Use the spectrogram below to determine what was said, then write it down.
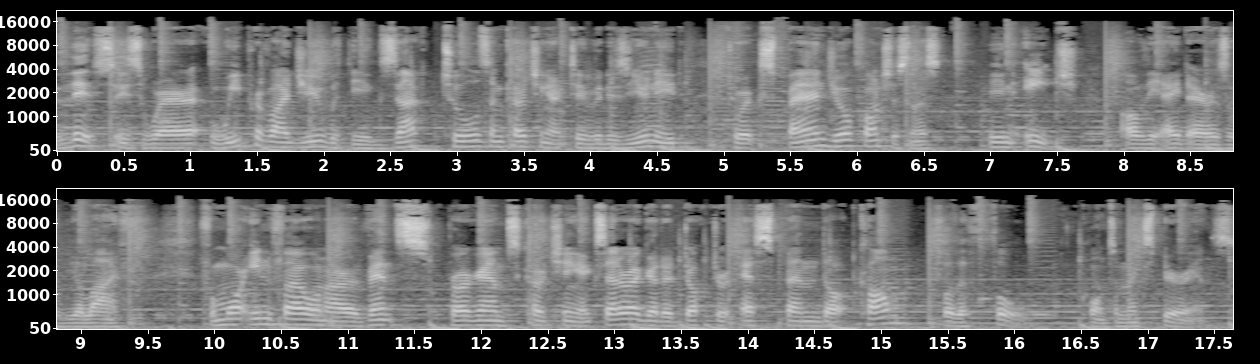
This is where we provide you with the exact tools and coaching activities you need to expand your consciousness in each of the eight areas of your life. For more info on our events, programs, coaching, etc., go to drespen.com for the full quantum experience.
